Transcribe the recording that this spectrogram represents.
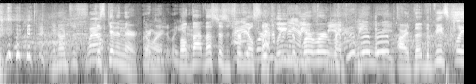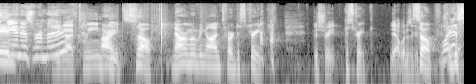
you know, just Well, just get in there. Don't worry. did we Well, that, that's just a trivial we're step. gonna Clean the Put beets. We're- we're- we have cleaned the beets. All right, the, the beet's clean. Skin is removed. You got clean All right, beets. so now we're moving on to our gastrique. Gastrique. Gastrique. Yeah, what is it? So, What a is-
